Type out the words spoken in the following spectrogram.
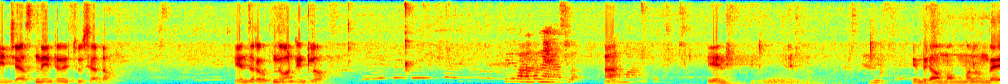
ఏం చేస్తుంది ఏంటనేది చూసేద్దాం. ఏం జరుగుతుంది వంటింట్లో? ఏంది ఎందుకు అమ్మ అమ్మని ఉంది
